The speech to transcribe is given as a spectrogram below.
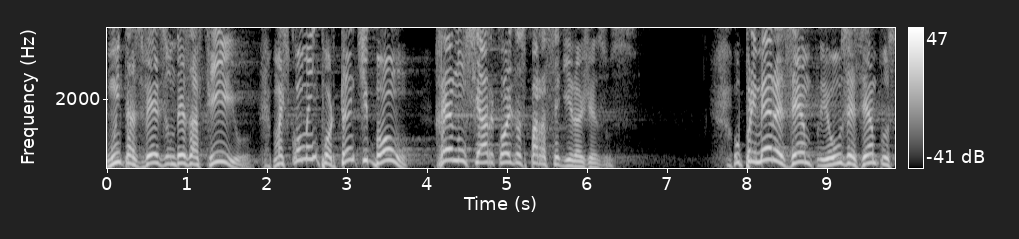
muitas vezes um desafio, mas como é importante e bom renunciar coisas para seguir a Jesus. O primeiro exemplo, eu uso exemplos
